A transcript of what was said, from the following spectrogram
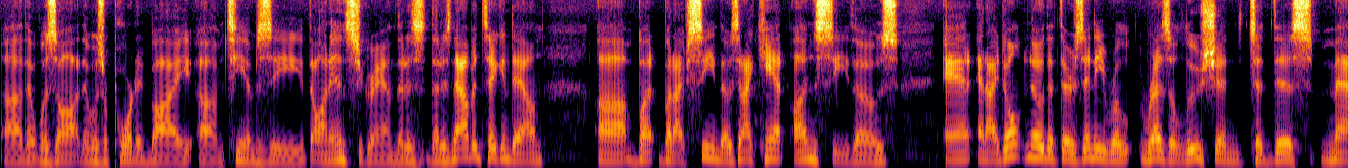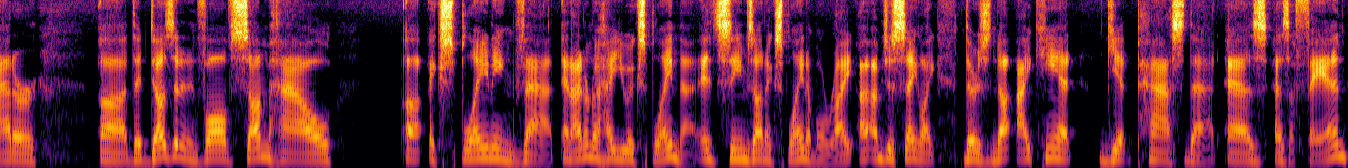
uh, that was on that was reported by um, TMZ on Instagram that is that has now been taken down. Uh, but but I've seen those, and I can't unsee those, and and I don't know that there's any re- resolution to this matter that doesn't involve somehow uh, explaining that. And I don't know how you explain that. It seems unexplainable, right? I, am just saying, like, there's not, I can't get past that as as a fan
